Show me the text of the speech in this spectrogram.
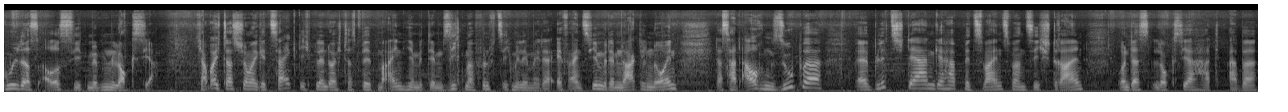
cool das aussieht mit dem Loxia. Ich habe euch das schon mal gezeigt. Ich blende euch das Bild mal ein hier mit dem Sigma 50 mm f1.4 mit dem Nagel 9. Das hat auch einen super äh, Blitzstern gehabt mit 22 Strahlen und das Loxia hat aber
